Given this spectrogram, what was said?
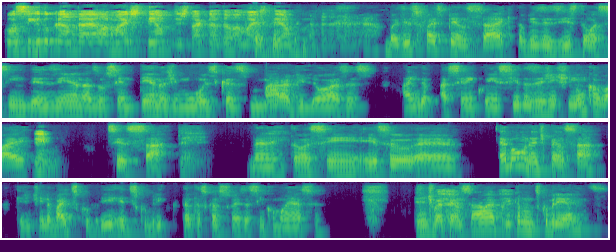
conseguido cantar ela há mais tempo, de estar cantando há mais tempo. mas isso faz pensar que talvez existam assim dezenas ou centenas de músicas maravilhosas ainda a serem conhecidas e a gente nunca vai Tem, cessar, tem. né? Então assim, isso é, é bom, né, de pensar que a gente ainda vai descobrir, redescobrir tantas canções assim como essa. A gente vai É, pensar, ué, por que que eu não descobri antes?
